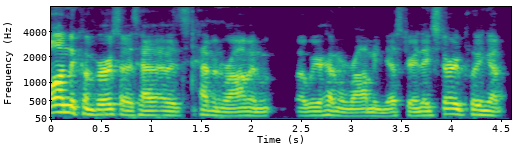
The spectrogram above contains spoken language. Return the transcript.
On the converse, I was ha- I was having ramen. Uh, we were having ramen yesterday, and they started putting up.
